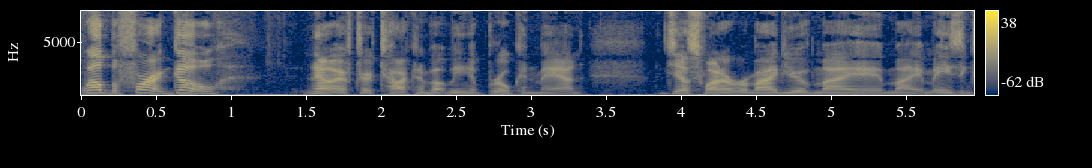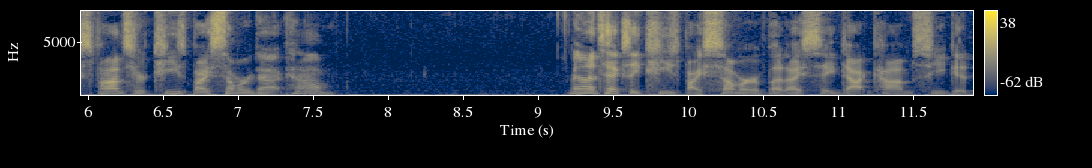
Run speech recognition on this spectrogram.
Well, before I go, now after talking about being a broken man, just want to remind you of my my amazing sponsor, teesbysummer.com. Now it's actually Tees by Summer, but I say .com so you get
